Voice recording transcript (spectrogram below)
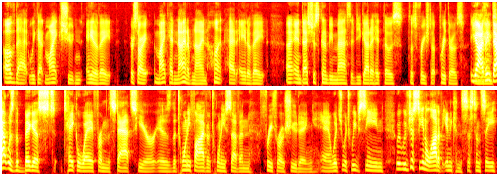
Of that, we got Mike shooting eight of eight. Or sorry, Mike had nine of nine. Hunt had eight of eight. Uh, and that's just going to be massive. You got to hit those those free st- free throws. Yeah, I think that was the biggest takeaway from the stats here is the 25 of 27 free throw shooting, and which which we've seen we've just seen a lot of inconsistency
